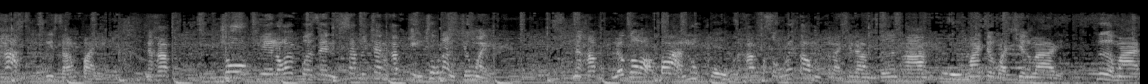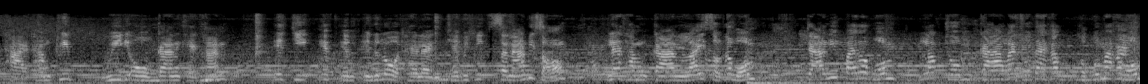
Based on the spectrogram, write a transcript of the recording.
ภาคด้วยซ้ำไปนะครับโชคเคร้อยเปอร์เซ็นต์ซับมิชั่นครับเก่งโชคนั่งเชียงใหม่ นะครับ แล้วก็บ้านลูกโป่งนะครับส่งให้ต้อมกระชดำเดินทางมาจังหวัดเชียงราย เพื่อมาถ่ายทำคลิปวิดีโอการแข่งขัน SGFM Enduro Thailand Championship สนามที่ 2 และทำการไลฟ์สดครับผม จากนี้ไปครับผมรับชมการไลฟ์สดได้ครับ ขอบคุณมากครับผม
